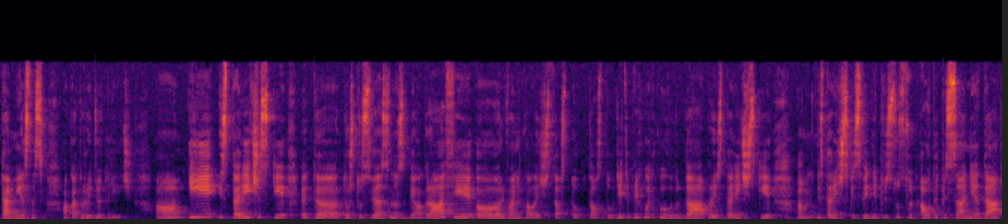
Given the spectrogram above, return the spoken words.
Та местность, о которой идет речь. А, и исторически это то, что связано с биографией э, Льва Николаевича Толстого. Дети приходят к выводу, да, про исторические, эм, исторические сведения присутствуют, а вот описание да,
